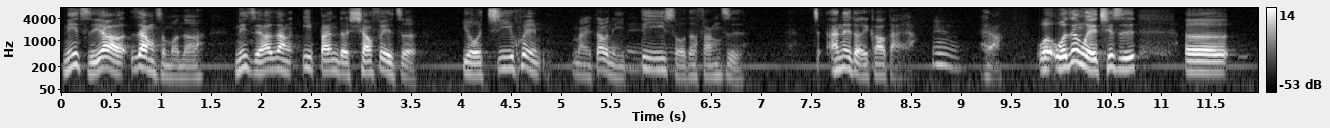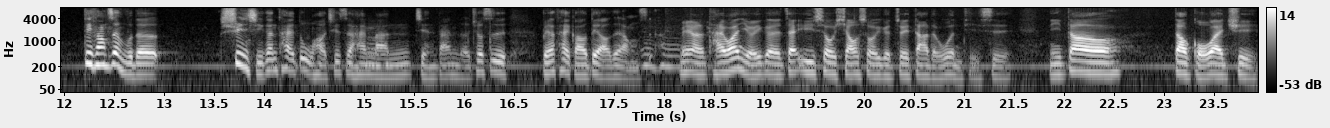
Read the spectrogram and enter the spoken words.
你只要让什么呢？你只要让一般的消费者有机会买到你第一手的房子，安内都也高达啊，嗯，对啊，我我认为其实呃地方政府的讯息跟态度哈，其实还蛮简单的，就是。不要太高调这样子。没有，台湾有一个在预售销售一个最大的问题是，你到到国外去，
